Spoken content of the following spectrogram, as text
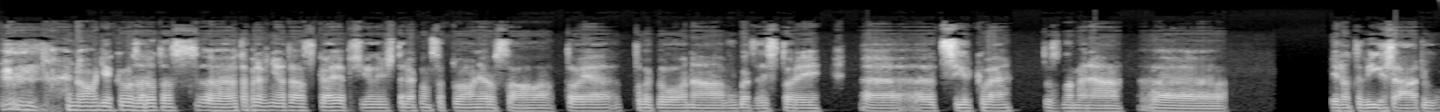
No, děkuji za dotaz. E, ta první otázka je příliš teda konceptuálně rozsáhlá. To, je, to by bylo na vůbec historii e, církve, to znamená e, jednotlivých řádů.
